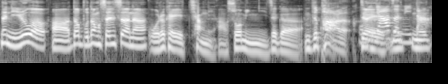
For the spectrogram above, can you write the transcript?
那你如果啊都不动声色呢，我就可以呛你啊，说明你这个你就怕了，对，压着你打。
